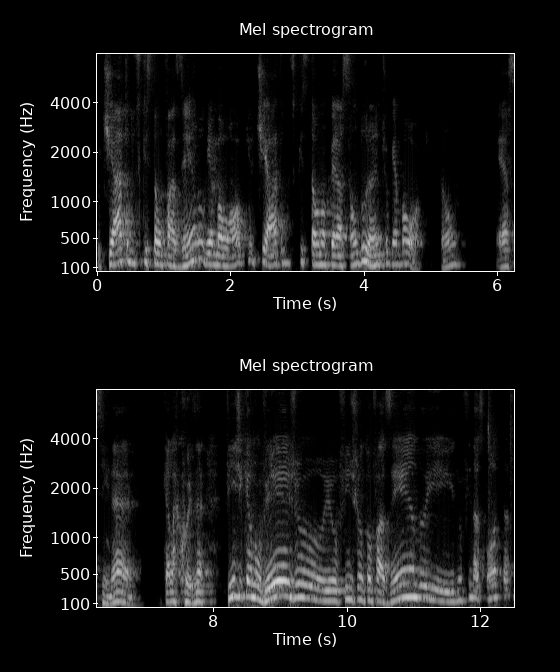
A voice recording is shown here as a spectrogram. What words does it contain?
O teatro dos que estão fazendo o Gamble Walk e o teatro dos que estão na operação durante o Gamble Walk. Então, é assim, né? Aquela coisa, né? Finge que eu não vejo, eu finge que eu não estou fazendo e, no fim das contas,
